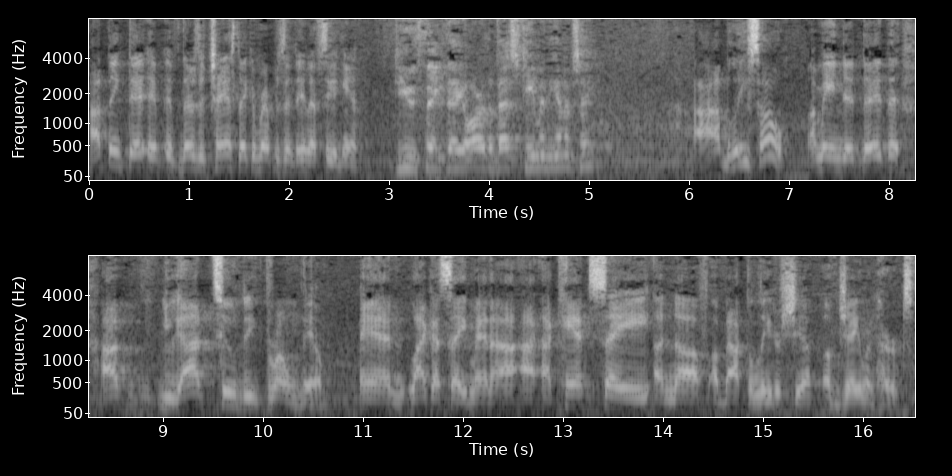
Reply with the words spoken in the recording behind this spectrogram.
I think that if, if there's a chance they can represent the NFC again. Do you think they are the best team in the NFC? I believe so. I mean, they, they, they, I, you got to dethrone them. And like I say, man, I, I, can't say enough about the leadership of Jalen Hurts.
